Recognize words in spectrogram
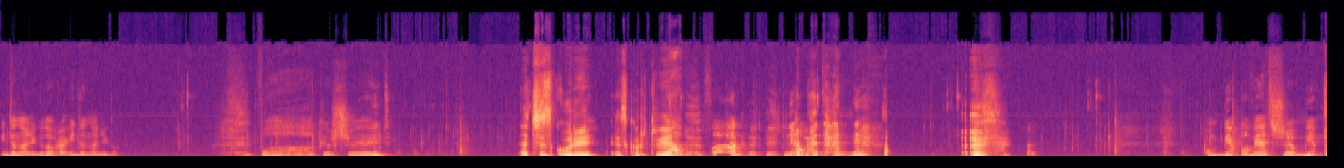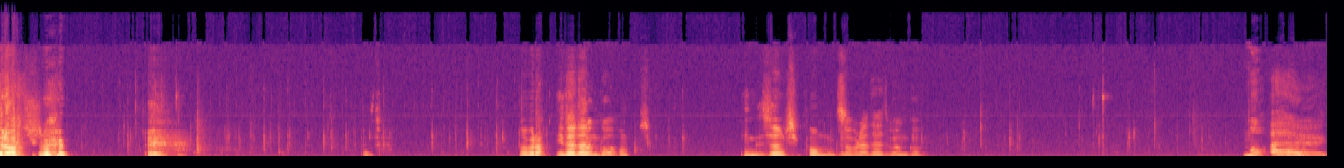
Idę na niego, dobra, idę na niego. Fuck, shit. Ja cię z góry eskortuję. Fuck, nie umie ten, nie. On bie powietrze, bie powietrze. Trafiłem. Dobra, idę Dedłem go. pomóc. Idę tam ci pomóc. Dobra, dedłem go. No ej!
